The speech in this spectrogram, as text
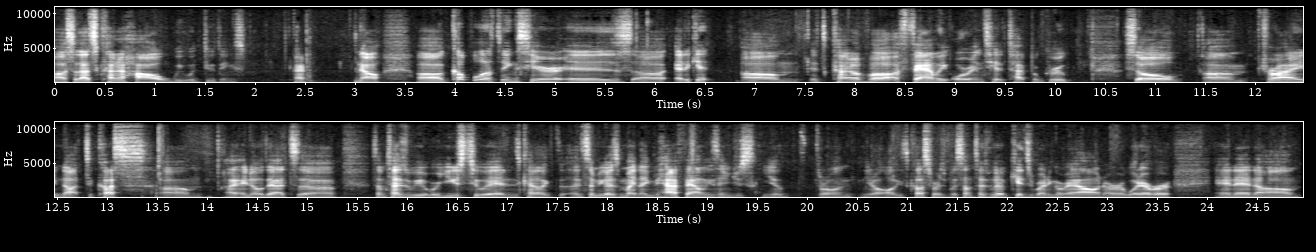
uh, so that's kind of how we would do things. Okay? Now a couple of things here is uh, etiquette um, it's kind of a, a family oriented type of group. So um, try not to cuss. Um, I, I, know that uh, sometimes we, we're used to it, and it's kind of like, the, and some of you guys might not even have families, and you just you know throwing you know all these cuss words. But sometimes we have kids running around or whatever, and then um,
